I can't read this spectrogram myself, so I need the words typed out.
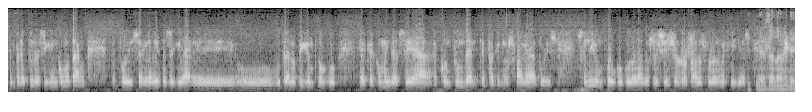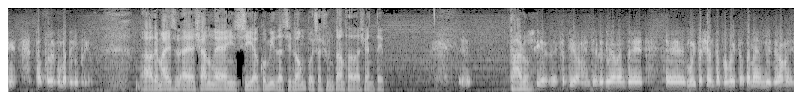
temperaturas siguen como tan, pois agradecese que eh, o butelo pique un pouco e que a comida sea contundente para que nos faga pois salir un pouco colorados e son rosados polas mejillas Exactamente. para poder combatir o frío. Ademais, eh, xa non é en sí a comida, senón pois a xuntanza da xente. Claro. Sí, efectivamente, efectivamente eh, moita xente aproveita tamén dice, home,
